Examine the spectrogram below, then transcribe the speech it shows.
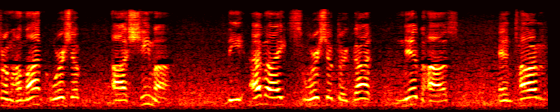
from Hamath worship Ashima. The Avites worship their god Nibhaz and Tartak.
